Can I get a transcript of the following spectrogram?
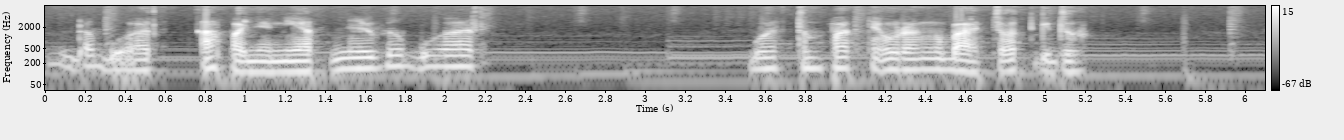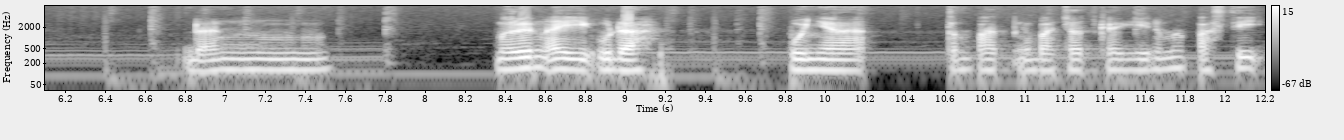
udah buat apanya niatnya juga buat buat tempatnya orang ngebacot gitu. Dan meren ai udah punya tempat ngebacot kayak gini mah pasti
